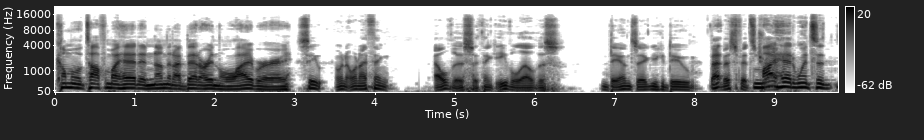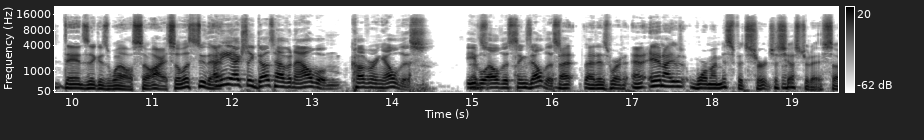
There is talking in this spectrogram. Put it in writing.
come on the top of my head, and none that I bet are in the library. See, when when I think Elvis, I think evil Elvis. Danzig, you could do That- Misfits. My head went to Danzig as well. So, all right, so let's do that. and he actually does have an album covering Elvis. Evil Elvis sings Elvis. That that is where and, and I wore my Misfits shirt just uh-huh. yesterday. So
